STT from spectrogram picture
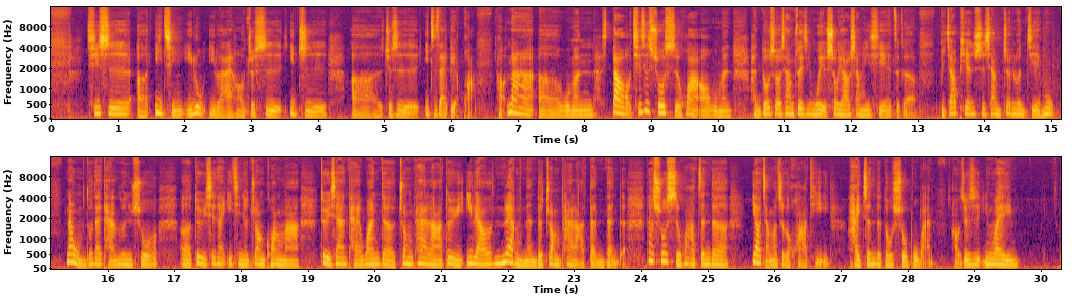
其实，呃，疫情一路以来哈，就是一直，呃，就是一直在变化。好，那呃，我们到其实说实话哦，我们很多时候像最近我也受邀上一些这个比较偏是像政论节目，那我们都在谈论说，呃，对于现在疫情的状况啦，对于现在台湾的状态啦，对于医疗量能的状态啦等等的。那说实话，真的要讲到这个话题，还真的都说不完。好，就是因为。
